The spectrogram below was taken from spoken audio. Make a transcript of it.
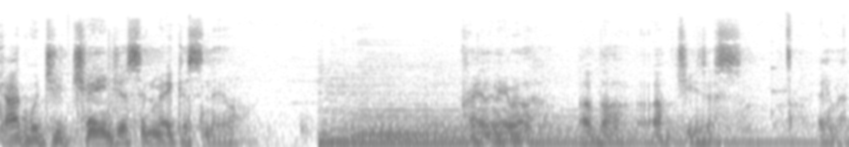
God, would you change us and make us new? Pray in the name of, of, of Jesus. Amen.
